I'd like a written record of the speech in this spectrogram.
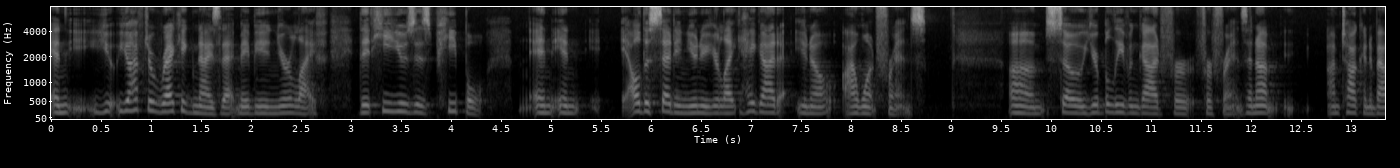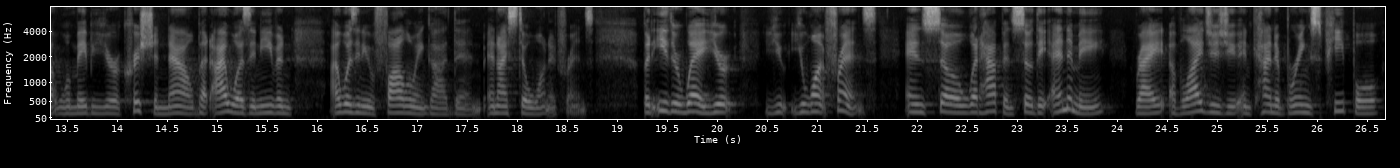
And you, you have to recognize that maybe in your life, that He uses people. And, and all of a sudden, you know, you're like, hey, God, you know, I want friends. Um, so you're believing God for, for friends. And I'm, I'm talking about, well, maybe you're a Christian now, but I wasn't even, I wasn't even following God then, and I still wanted friends. But either way, you're, you, you want friends. And so what happens? So the enemy, right, obliges you and kind of brings people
